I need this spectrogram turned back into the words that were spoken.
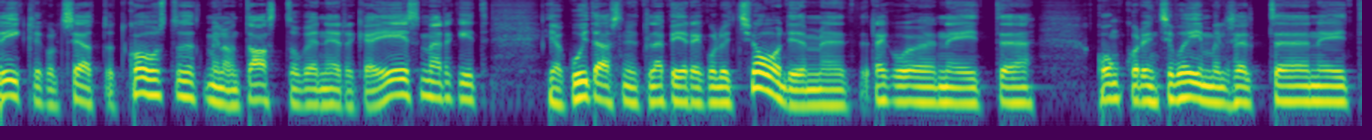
riiklikult seotud kohustused, meil on taastuvenergia eesmärgid. ja kuidas nüüd läbi regulatsioonide me regu-, neid äh, konkurentsivõimeliselt neid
